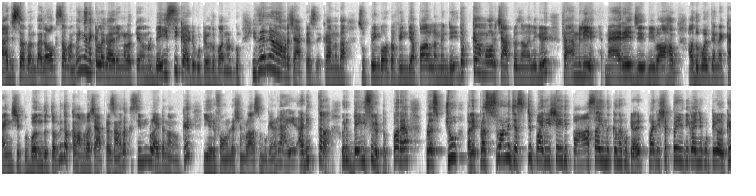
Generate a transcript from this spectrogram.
രാജ്യസഭ എന്താ ലോക്സഭ എന്താ ഇങ്ങനെയൊക്കെയുള്ള കാര്യങ്ങളൊക്കെ നമ്മൾ ബേസിക് ആയിട്ട് കുട്ടികൾക്ക് പറഞ്ഞു കൊടുക്കും. ഇത് തന്നെയാണ് നമ്മുടെ ചാപ്റ്റേഴ്സ് കാരണം എന്താ supreme court of India parliament ഇതൊക്കെ നമ്മളൊരു ചാപ്റ്റേഴ്സ് ആണ്. അല്ലെങ്കിൽ ഫാമിലി മാരേജ് വിവാഹം അതുപോലെ തന്നെ കൈൻഷിപ്പ് ബന്ധുത്വം ഇതൊക്കെ നമ്മുടെ ചാപ്റ്റേഴ്സ് ആണ്. അതൊക്കെ സിമ്പിൾ ആയിട്ട് നമുക്ക് ഈ ഒരു ഫൗണ്ടേഷൻ ക്ലാസ് മുഖേന ഒരു അടിത്തറ ഒരു ബേസ് കിട്ടും. പറയാം പ്ലസ് ടു അല്ലെങ്കിൽ പ്ലസ് വൺ ജസ്റ്റ് പരീക്ഷ എഴുതി പാസ്സായി നിൽക്കുന്ന കുട്ടികൾ പരീക്ഷ എഴുതി കഴിഞ്ഞ കുട്ടികൾക്ക്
